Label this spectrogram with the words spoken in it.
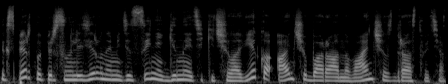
эксперт по персонализированной медицине и генетике человека Анча Баранова. Анча, здравствуйте.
